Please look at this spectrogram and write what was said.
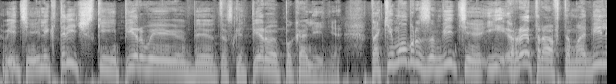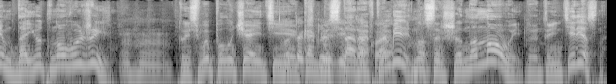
Видите, электрические первые, э, так сказать, первое поколение. Таким образом, видите, и ретро-автомобилям дают новую жизнь. То есть вы получаете Ну, как бы старый автомобиль, но совершенно новый. Ну, это интересно.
